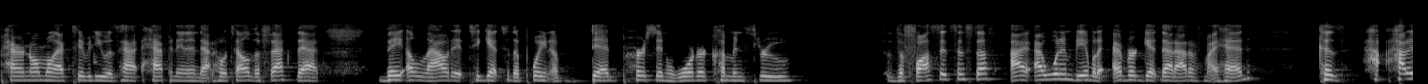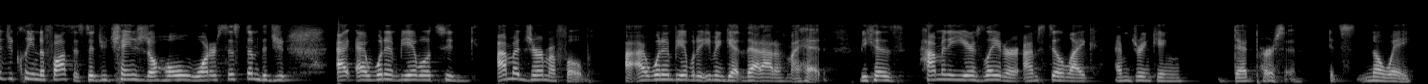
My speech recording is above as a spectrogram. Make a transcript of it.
paranormal activity was ha- happening in that hotel, the fact that they allowed it to get to the point of dead person water coming through the faucets and stuff, I, I wouldn't be able to ever get that out of my head. Because h- how did you clean the faucets? Did you change the whole water system? Did you? I, I wouldn't be able to. I'm a germaphobe. I, wouldn't be able to even get that out of my head because how many years later I'm still like I'm drinking dead person. It's no way.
